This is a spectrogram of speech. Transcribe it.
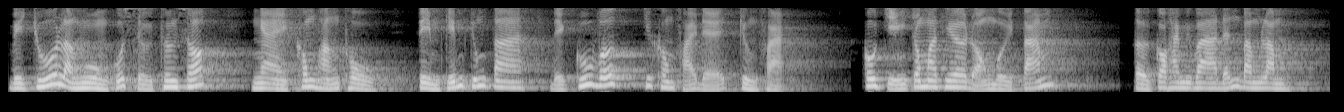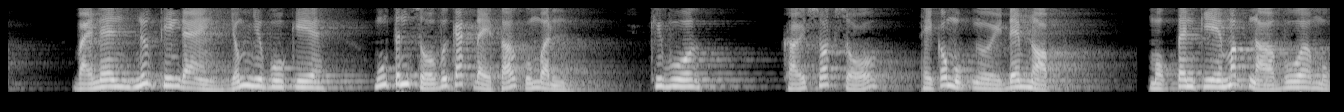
vì chúa là nguồn của sự thương xót, ngài không hận thù, tìm kiếm chúng ta để cứu vớt chứ không phải để trừng phạt. Câu chuyện trong Matthew đoạn 18 từ câu 23 đến 35 Vậy nên nước thiên đàng giống như vua kia muốn tính sổ với các đầy tớ của mình. Khi vua khởi soát sổ, thì có một người đem nộp. Một tên kia mất nợ vua một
